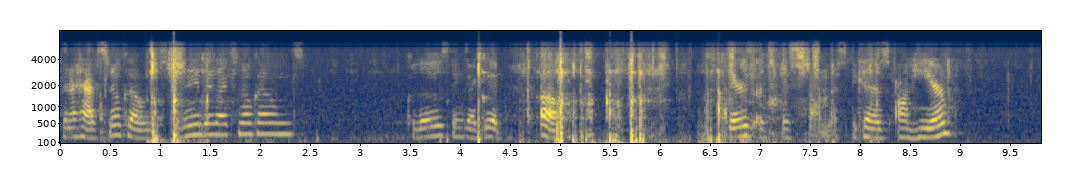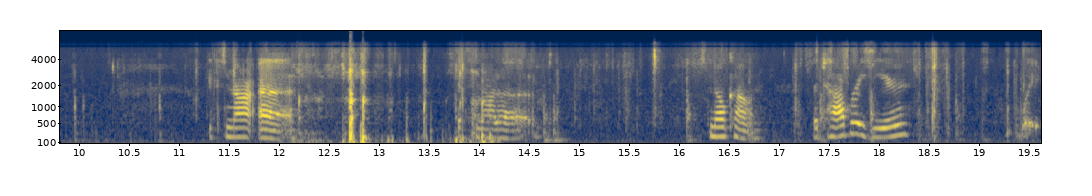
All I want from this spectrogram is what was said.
Then I have snow cones. Does anybody like snow cones? Because those things are good. Oh. There's a twist on this. Because on here, it's not a it's not a snow cone. The top right here wait,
